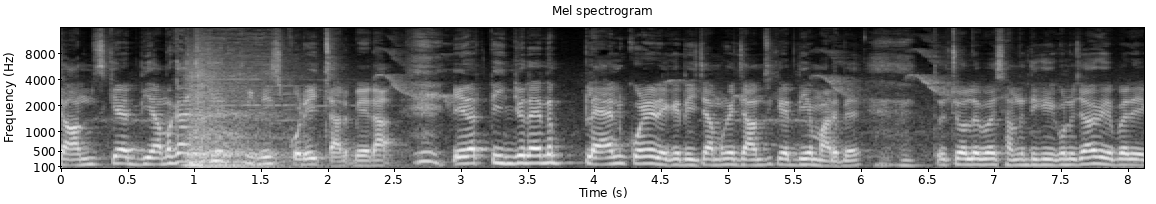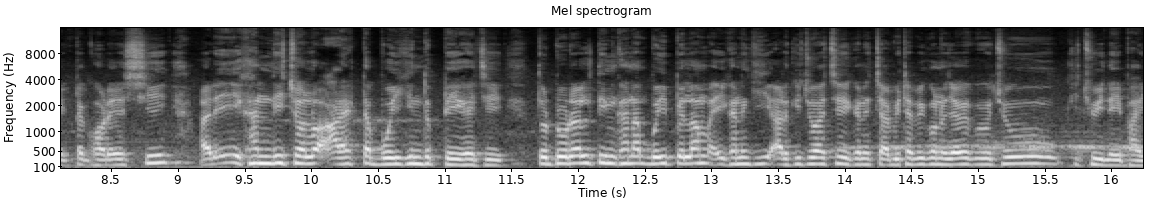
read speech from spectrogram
জাম্প স্কেয়ার দিয়ে আমাকে আজকে ফিনিশ করেই ছাড়বে এরা। এরা তিনজনে একদম প্ল্যান করে রেখে দিয়েছে, আমাকে জাম্প স্কেয়ার দিয়ে মারবে। তো চলো এবার সামনের দিকে কোনো যাক, এবারে একটা ঘরে এসেছি। আর এখান দিয়ে চলো আর একটা বই কিন্তু পেয়ে গেছি। তো টোটাল তিনখানা বই পেলাম, এখানে কি আর কিছু আছে? এখানে চাবি টাবি কোনো জায়গায় কিছু, কিছুই নেই ভাই।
